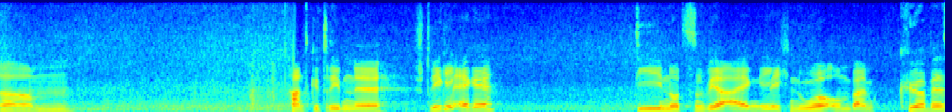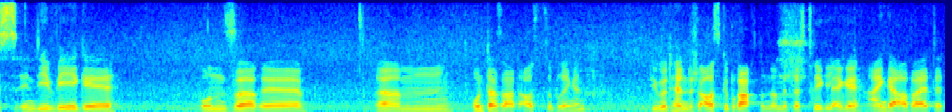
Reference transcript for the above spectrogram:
Ähm, handgetriebene Striegelegge, die nutzen wir eigentlich nur, um beim Kürbis in die Wege unsere ähm, Untersaat auszubringen. Die wird händisch ausgebracht und dann mit der Striegelegge eingearbeitet.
